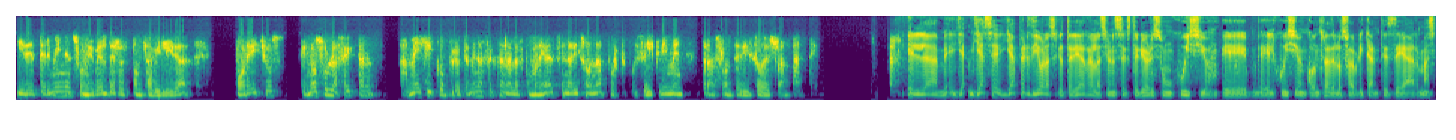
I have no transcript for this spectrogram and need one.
y determinen su nivel de responsabilidad por hechos que no solo afectan a México, pero también afectan a las comunidades en Arizona porque pues el crimen transfronterizo es rampante. Ah, ya, se ya perdió la Secretaría de Relaciones Exteriores un juicio, eh, el juicio en contra de los fabricantes de armas.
